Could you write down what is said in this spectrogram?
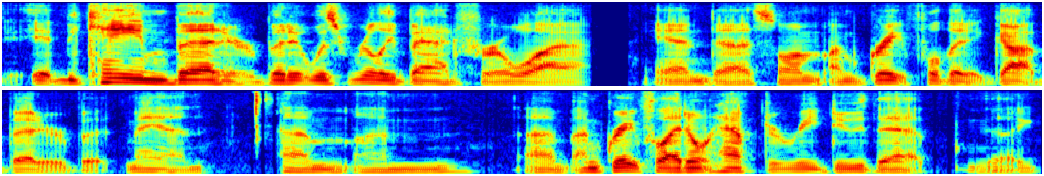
it became better, but it was really bad for a while. And uh, so I'm I'm grateful that it got better. But man, I'm I'm I'm, I'm grateful I don't have to redo that. Like,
